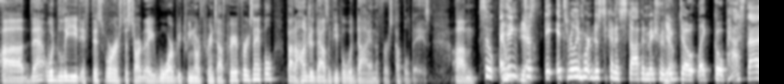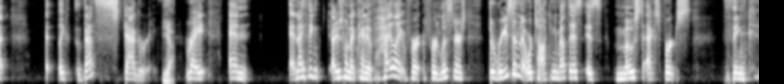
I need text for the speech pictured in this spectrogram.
Uh, that would lead, if this were to start a war between North Korea and South Korea, for example, about 100,000 people would die in the first couple days. Um, So I think yeah. just it's really important just to kind of stop and make sure we Yep. don't like go past that. Uh, Like that's staggering. Yeah. Right. And and I think I just want to kind of highlight for for listeners the reason that we're talking about this is most experts think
